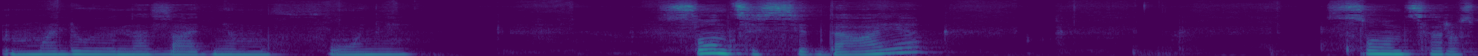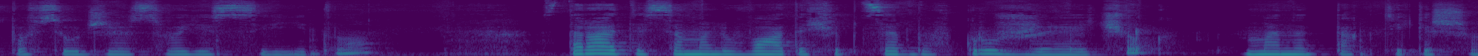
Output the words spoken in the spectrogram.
Малюю на задньому фоні. Сонце сідає, сонце розповсюджує своє світло. Старайтеся малювати, щоб це був кружечок. У мене так тільки що.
